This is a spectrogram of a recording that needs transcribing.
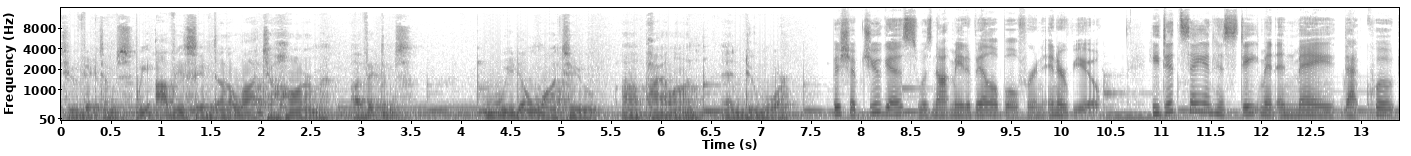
to victims. We obviously have done a lot to harm uh, victims. We don't want to uh, pile on and do more. Bishop Jugis was not made available for an interview. He did say in his statement in May that, quote,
